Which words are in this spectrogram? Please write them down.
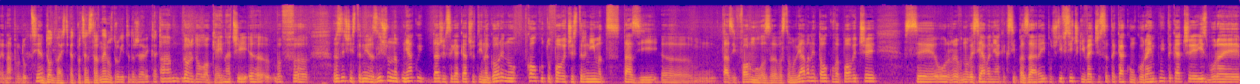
една продукция. До 25% сравнено с другите държави, как? А, горе-долу окей. Значи, а, в а, различни страни различно, на, някои даже сега качват и нагоре, но колкото повече страни имат тази, а, тази формула за възстановяване, толкова повече се уравновесява някакси пазара и почти всички вече са така конкурентни, така че избора е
